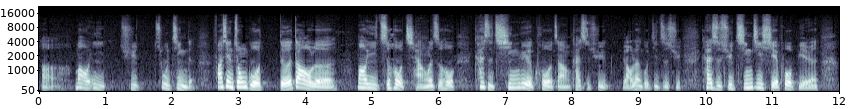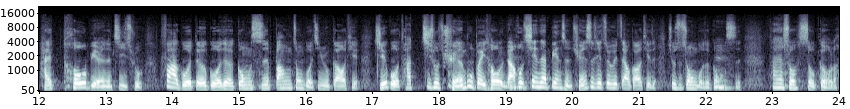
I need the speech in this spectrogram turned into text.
呃贸易去促进的，发现中国。得到了贸易之后强了之后，开始侵略扩张，开始去扰乱国际秩序，开始去经济胁迫别人，还偷别人的技术。法国、德国的公司帮中国进入高铁，结果他技术全部被偷了，然后现在变成全世界最会造高铁的就是中国的公司。大家说受够了，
